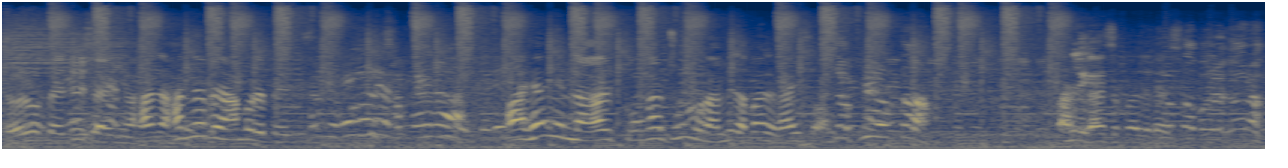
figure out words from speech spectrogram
절로 빼주세요 형님. 한, 한 옆에 한 번에 빼주세요. 아 형님 나갈 공간 충분합니다. 빨리 가있어. 자 필요 없다. 빨리 가있어 빨리 가있어. 빨리 가라.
